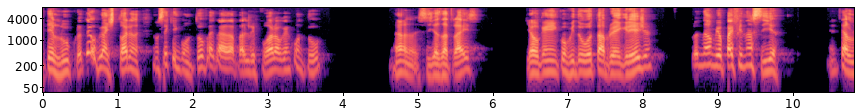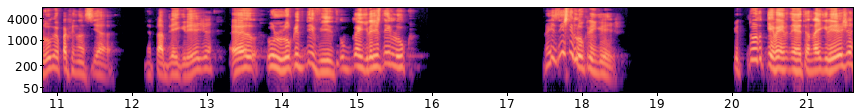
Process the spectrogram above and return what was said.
ter lucro. Eu até ouvi uma história, não sei quem contou, vai ali fora, alguém contou, né, esses dias atrás, que alguém convidou outro para abrir a igreja. Falou, não, meu pai financia. A gente aluga, meu pai financia né, para abrir a igreja, é o lucro a gente divide, a igreja tem lucro. Não existe lucro em igreja. Porque tudo que entra na igreja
